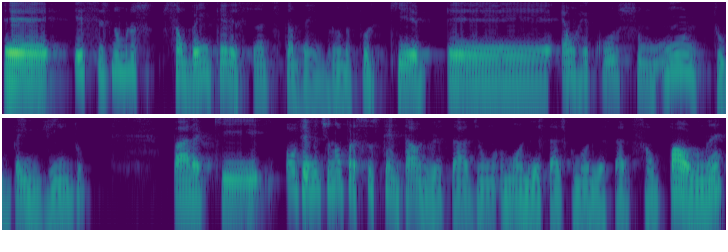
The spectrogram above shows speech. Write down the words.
é, esses números são bem interessantes também, Bruna, porque é, é um recurso muito bem-vindo para que, obviamente, não para sustentar a universidade, uma universidade como a Universidade de São Paulo, né,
